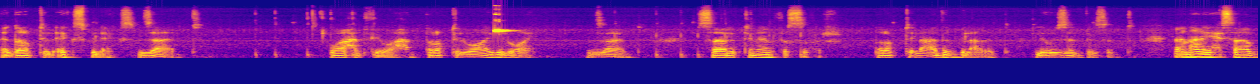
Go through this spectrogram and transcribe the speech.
هي ضربت الاكس بالإكس زائد. واحد في واحد. ضربت ال y بال y زائد. سالب اثنين في الصفر. ضربت العدد بالعدد اللي هو زد بالزد. الآن هاي حساب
